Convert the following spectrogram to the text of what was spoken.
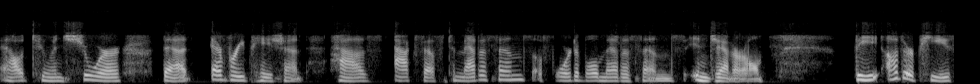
out to ensure that every patient has access to medicines, affordable medicines in general. The other piece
